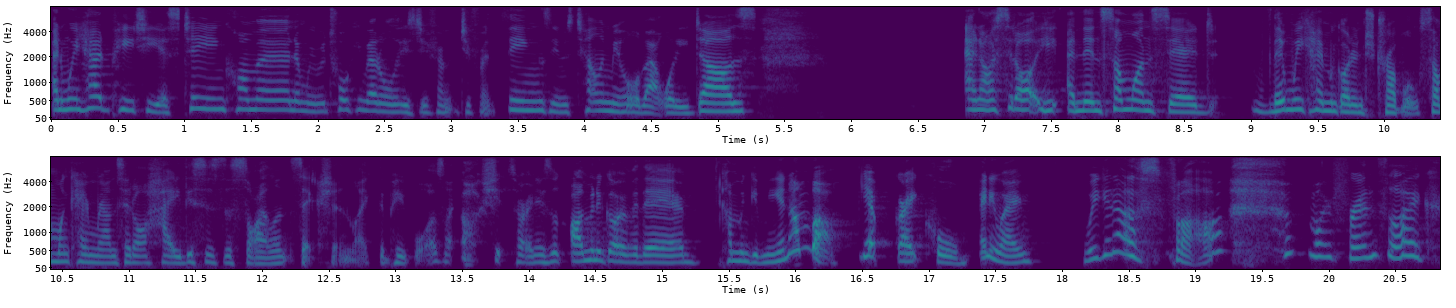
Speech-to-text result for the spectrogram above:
And we had PTSD in common and we were talking about all these different different things. And he was telling me all about what he does. And I said, oh, and then someone said, then we came and got into trouble. Someone came around and said, Oh, hey, this is the silent section. Like the people, I was like, Oh, shit, sorry. And he's like, I'm going to go over there. Come and give me a number. Yep, great, cool. Anyway, we get out of spa. My friend's like,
